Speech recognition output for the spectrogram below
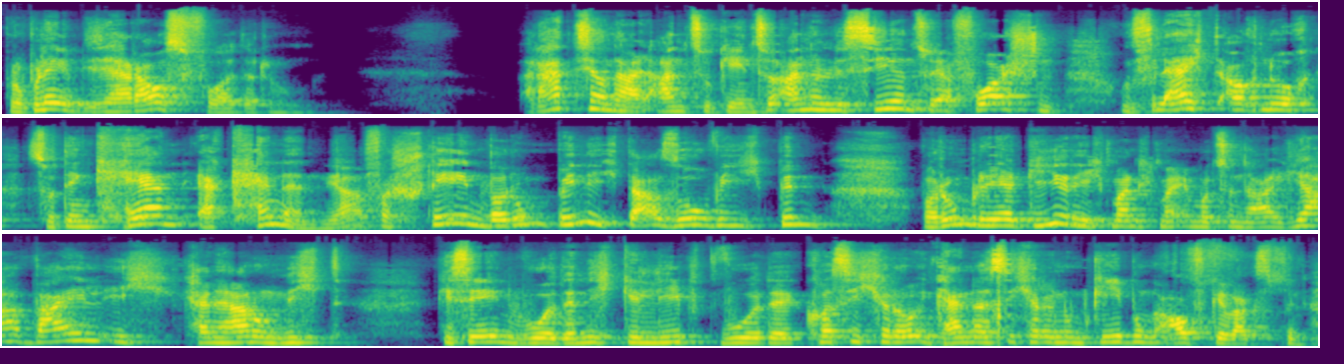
Problem, diese Herausforderung rational anzugehen, zu analysieren, zu erforschen und vielleicht auch noch so den Kern erkennen, ja, verstehen, warum bin ich da so, wie ich bin? Warum reagiere ich manchmal emotional? Ja, weil ich, keine Ahnung, nicht gesehen wurde, nicht geliebt wurde, in keiner sicheren Umgebung aufgewachsen bin.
